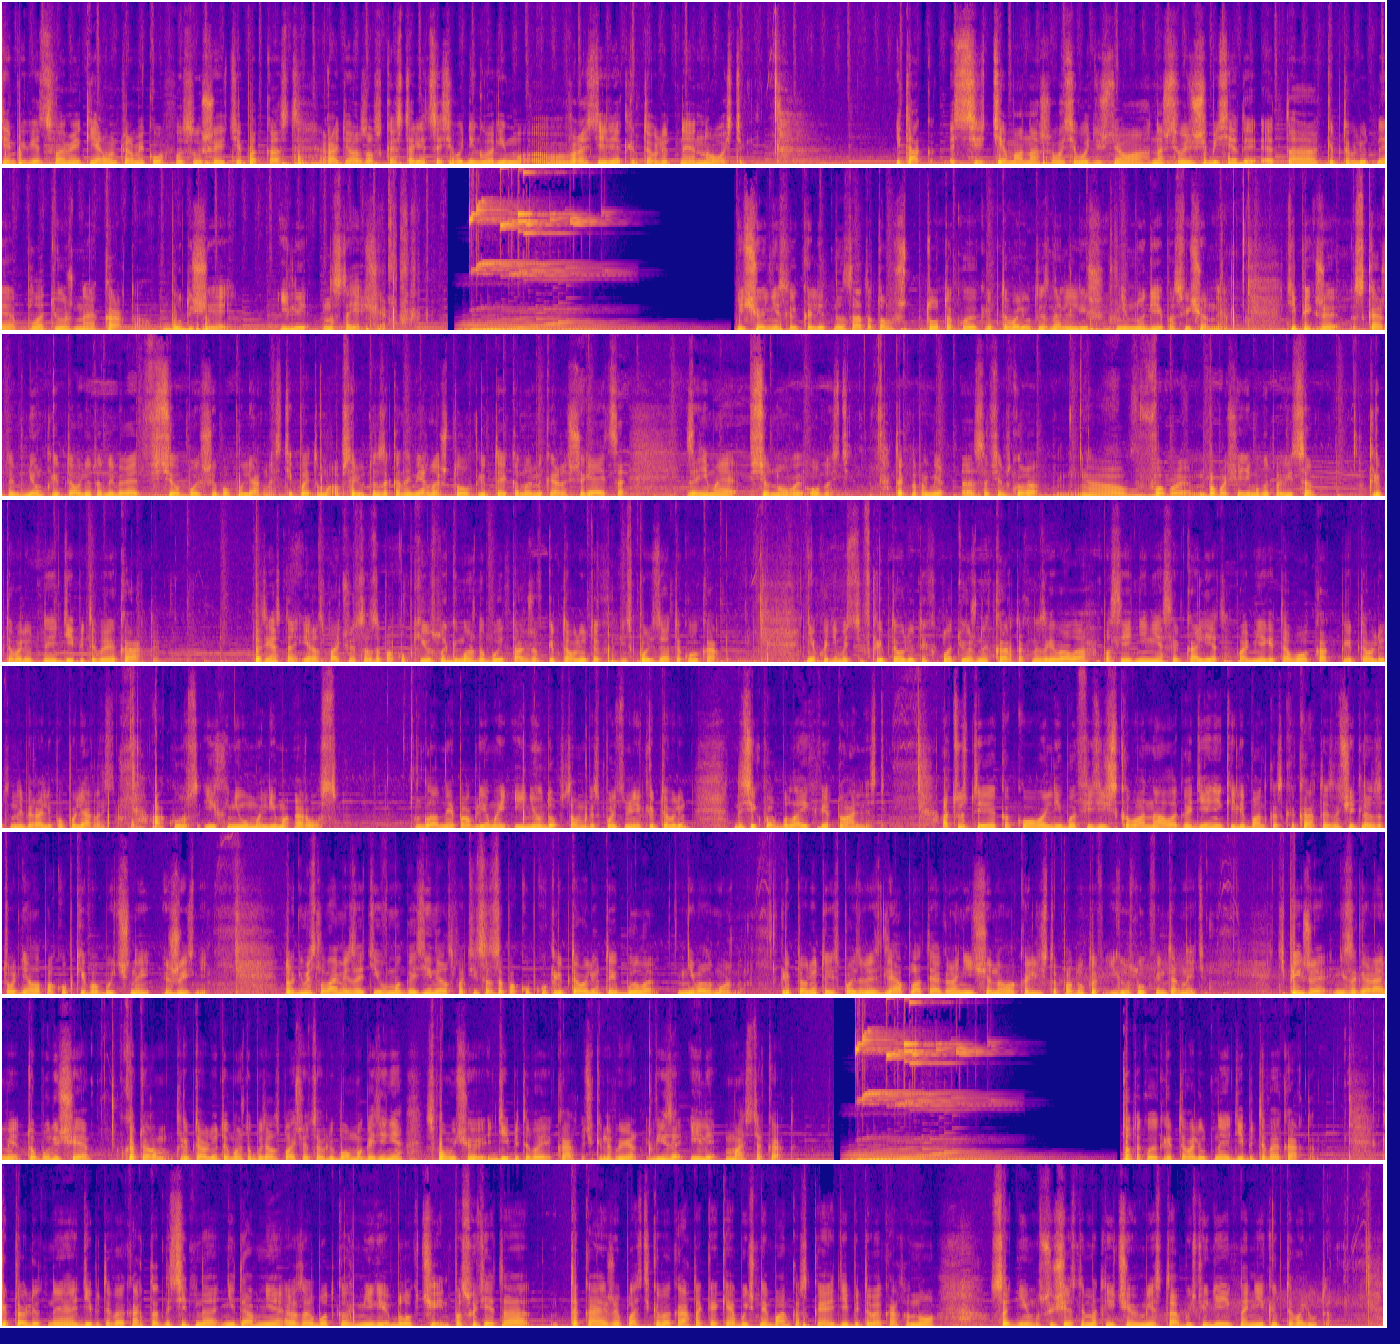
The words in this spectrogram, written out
Всем привет, с вами Герман Пермяков, вы слушаете подкаст «Радио Азовская столица». Сегодня говорим э, в разделе «Криптовалютные новости». Итак, тема нашего сегодняшнего, нашей сегодняшней беседы – это криптовалютная платежная карта. Будущее или настоящее? Еще несколько лет назад о том, что такое криптовалюты, знали лишь немногие посвященные. Теперь же с каждым днем криптовалюта набирает все больше популярности, поэтому абсолютно закономерно, что криптоэкономика расширяется, занимая все новые области. Так, например, э, совсем скоро э, в обращении могут появиться криптовалютные дебетовые карты. Соответственно, и расплачиваться за покупки и услуги можно будет также в криптовалютах, используя такую карту. Необходимость в криптовалютных платежных картах назревала последние несколько лет по мере того, как криптовалюты набирали популярность, а курс их неумолимо рос. Главной проблемой и неудобством в использовании криптовалют до сих пор была их виртуальность. Отсутствие какого-либо физического аналога денег или банковской карты значительно затрудняло покупки в обычной жизни. Другими словами, зайти в магазин и расплатиться за покупку криптовалютой было невозможно. Криптовалюты использовались для оплаты ограниченного количества продуктов и услуг в интернете. Теперь же не за горами то будущее, в котором криптовалютой можно будет расплачиваться в любом магазине с помощью дебетовой карточки, например, Visa или MasterCard. Что такое криптовалютная дебетовая карта? Криптовалютная дебетовая карта относительно недавняя разработка в мире блокчейн. По сути, это такая же пластиковая карта, как и обычная банковская дебетовая карта, но с одним существенным отличием. Вместо обычных денег на ней криптовалюта.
